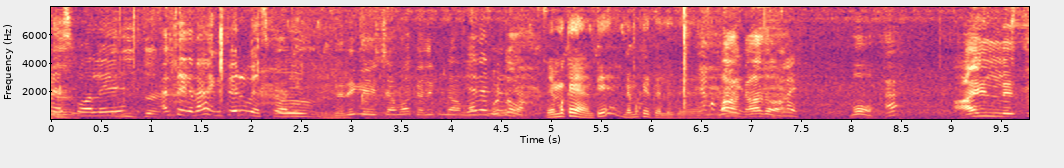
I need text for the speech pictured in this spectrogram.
వేసుకోవాలి. అంతే కదా ఇంక పెరుగు వేసుకోవాలి. పెరిగి ఇచ్చామా కలిపినామా? ఏదో పెరుగు. నిమ్మకాయ అంటే నిమ్మకాయ తెలియదు? ఆయిల్ లెస్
